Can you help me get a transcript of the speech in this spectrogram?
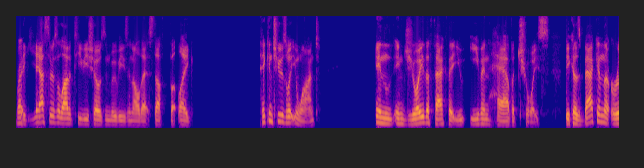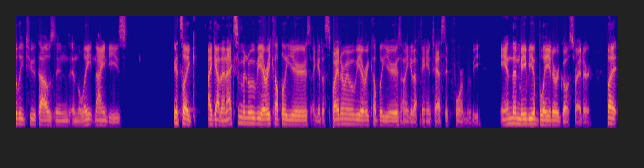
Right. Like, yes, there's a lot of TV shows and movies and all that stuff, but like, pick and choose what you want. And enjoy the fact that you even have a choice. Because back in the early 2000s and the late 90s, it's like I got an X Men movie every couple of years, I get a Spider Man movie every couple of years, and I get a Fantastic Four movie, and then maybe a Blade or a Ghost Rider. But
